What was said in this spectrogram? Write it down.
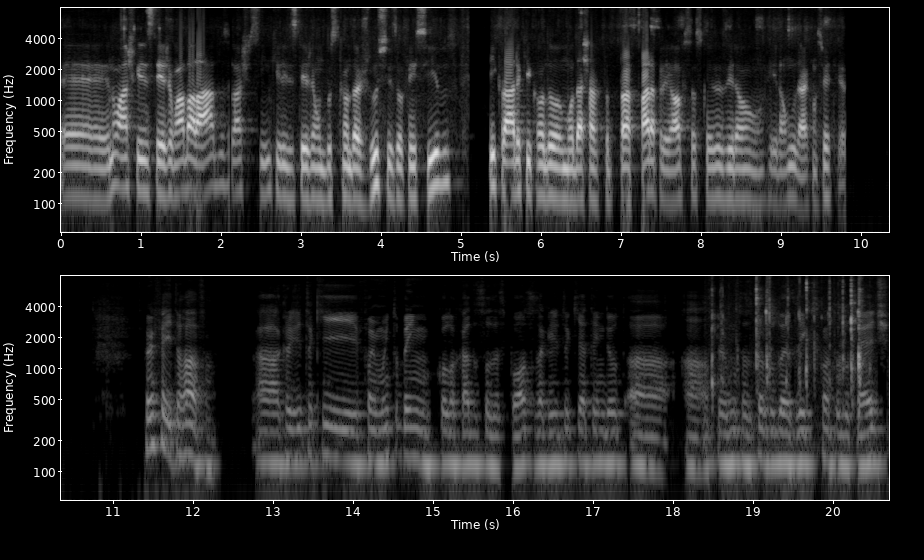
é, eu não acho que eles estejam abalados, eu acho sim que eles estejam buscando ajustes ofensivos, e claro que quando mudar a chave para, para playoffs, as coisas irão, irão mudar, com certeza. Perfeito, Rafa. Ah, acredito que foi muito bem colocado suas respostas. Acredito que atendeu a, a, as perguntas tanto do Wesley quanto do Ted.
